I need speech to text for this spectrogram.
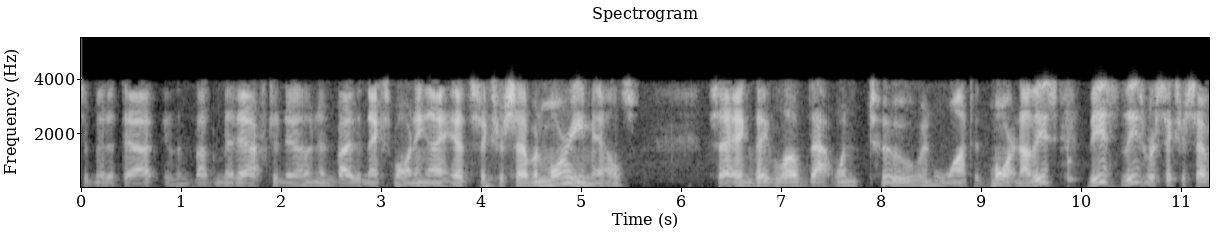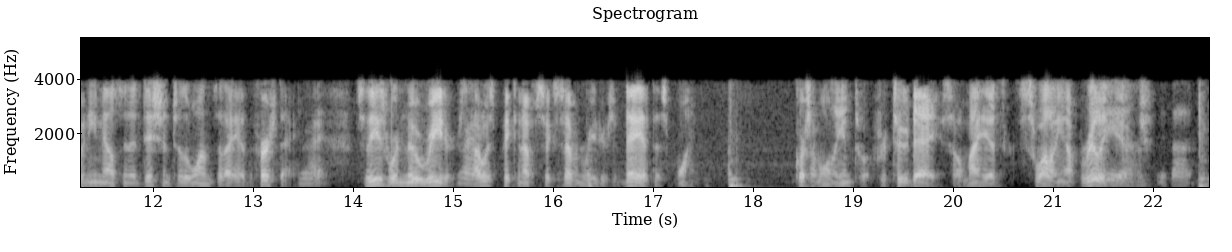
submitted that in the, about mid afternoon, and by the next morning, I had six or seven more emails saying they loved that one too and wanted more. Now these these these were six or seven emails in addition to the ones that I had the first day. Right. So these were new readers. Right. I was picking up six seven readers a day at this point. Of course, I'm only into it for two days, so my head's swelling up really yeah, huge.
